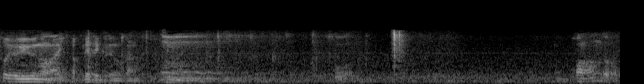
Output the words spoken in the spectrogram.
そういうのが出てくるのかな。うん、うん、そう他なんだろうね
